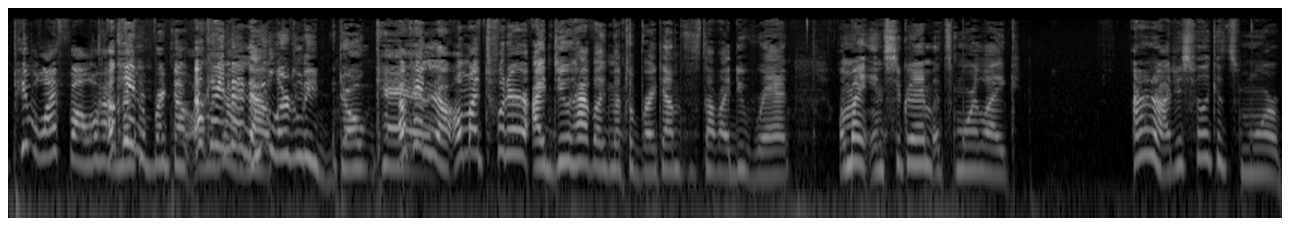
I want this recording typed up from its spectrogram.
people I follow have Okay, mental breakdowns. okay, no, no. You literally don't care. Okay, no, no. On my Twitter, I do have like mental breakdowns and stuff. I do rant. On my Instagram, it's more like I don't know. I just feel like it's more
